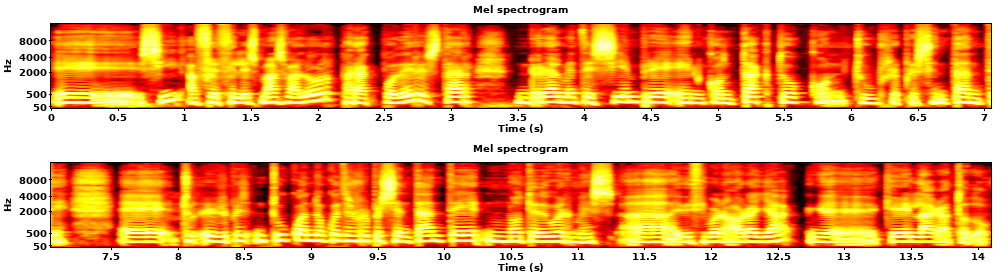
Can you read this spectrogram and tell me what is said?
eh, sí, ofréceles más valor para poder estar realmente siempre en contacto con tu representante. Eh, tú, cuando encuentres un representante no te duermes ah, y dices, bueno, ahora ya que él haga todo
